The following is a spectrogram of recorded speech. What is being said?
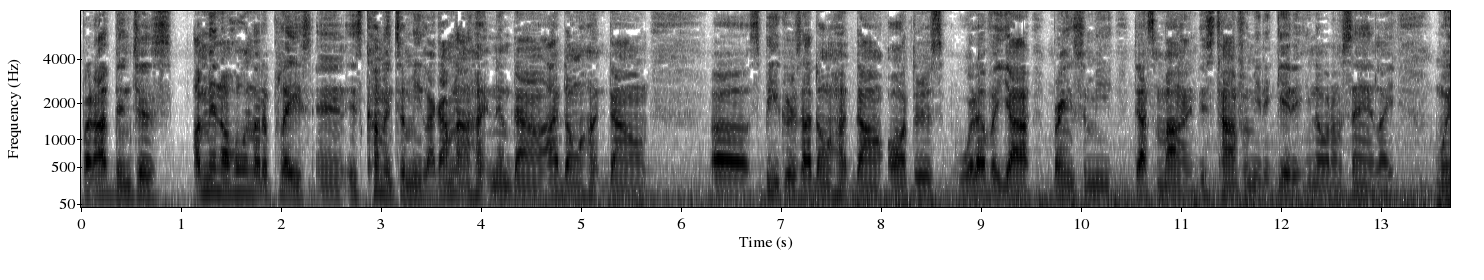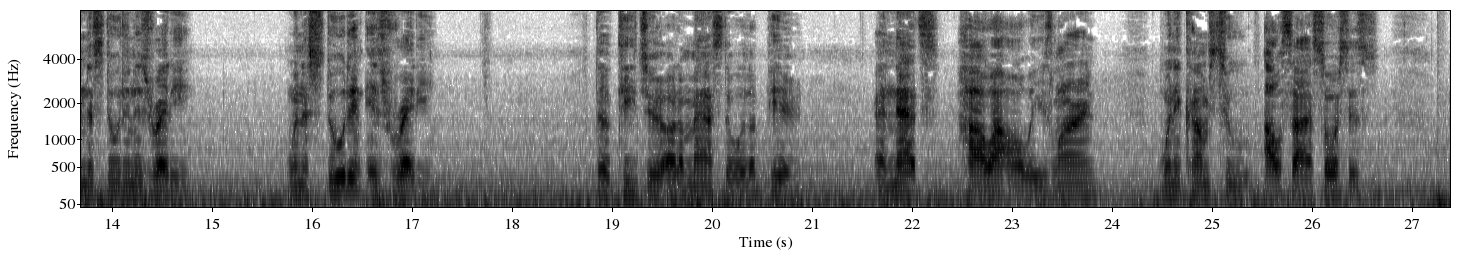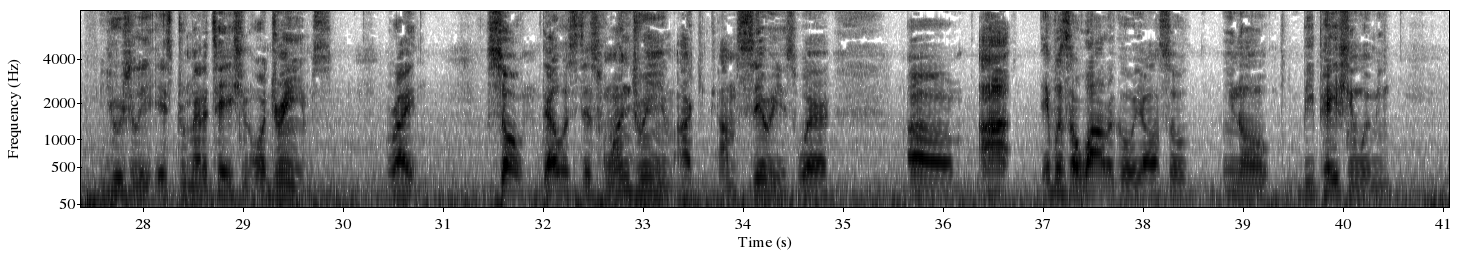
But I've been just I'm in a whole nother place and it's coming to me. Like I'm not hunting them down. I don't hunt down uh, speakers. I don't hunt down authors. Whatever y'all brings to me, that's mine. It's time for me to get it. You know what I'm saying? Like when the student is ready, when the student is ready, the teacher or the master will appear. And that's how I always learn when it comes to outside sources. Usually it's through meditation or dreams, right? So there was this one dream, I, I'm serious, where um, I it was a while ago, y'all. So you know, be patient with me.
